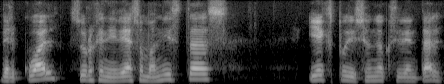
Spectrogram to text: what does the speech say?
del cual surgen ideas humanistas y exposición occidental,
